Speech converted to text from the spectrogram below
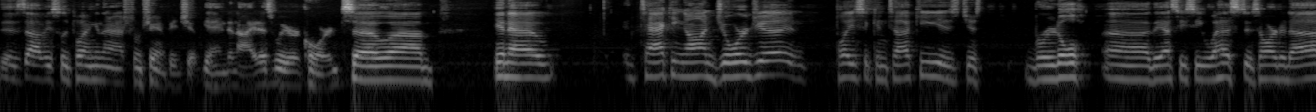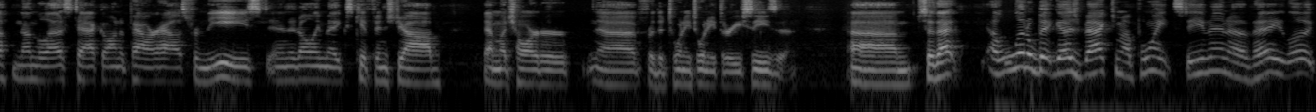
is obviously playing in the national championship game tonight as we record. So, um, you know, tacking on Georgia in place of Kentucky is just brutal. Uh, the SEC West is hard enough. Nonetheless, tack on a powerhouse from the East, and it only makes Kiffin's job that much harder uh, for the 2023 season. Um, so that a little bit goes back to my point, Stephen, of hey, look,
